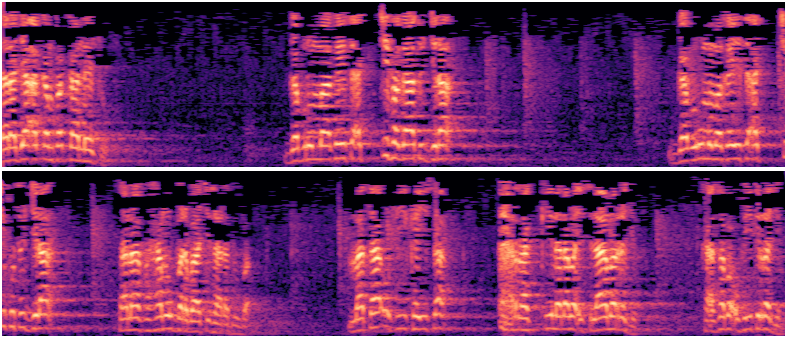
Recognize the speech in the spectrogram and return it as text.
darajaa akka hin fakkaanne jechuudha gabrummaa keessa achi fagaatu jira gabrumama keeysa achi kutu jira sanaaf hamuu barbaachisaadha duuba mataa ufii keeysa rakkina nama islaamarra jiru ka saba ufiitirra jiru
